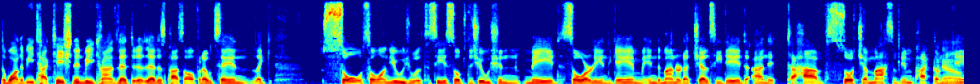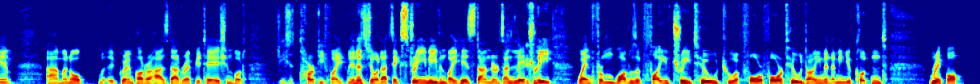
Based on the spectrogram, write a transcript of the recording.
the wannabe tactician in me can't let let us pass off without saying like so so unusual to see a substitution made so early in the game in the manner that Chelsea did, and it to have such a massive impact on the game. Um, I know Graham Potter has that reputation, but Jesus, 35 minutes, Joe, that's extreme even by his standards. And literally went from, what was it, 5 3 2 to a 4 4 2 diamond. I mean, you couldn't rip up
